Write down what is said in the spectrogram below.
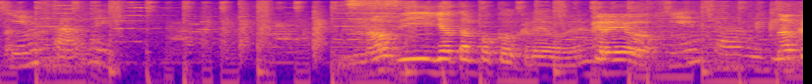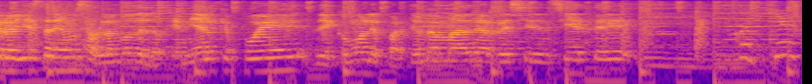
tan- ¿Quién sabe? No Sí, yo tampoco creo, ¿eh? creo. ¿Quién sabe? No creo, ya estaríamos hablando de lo genial que fue, de cómo le partió la madre a Resident 7 y. Cualquier,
